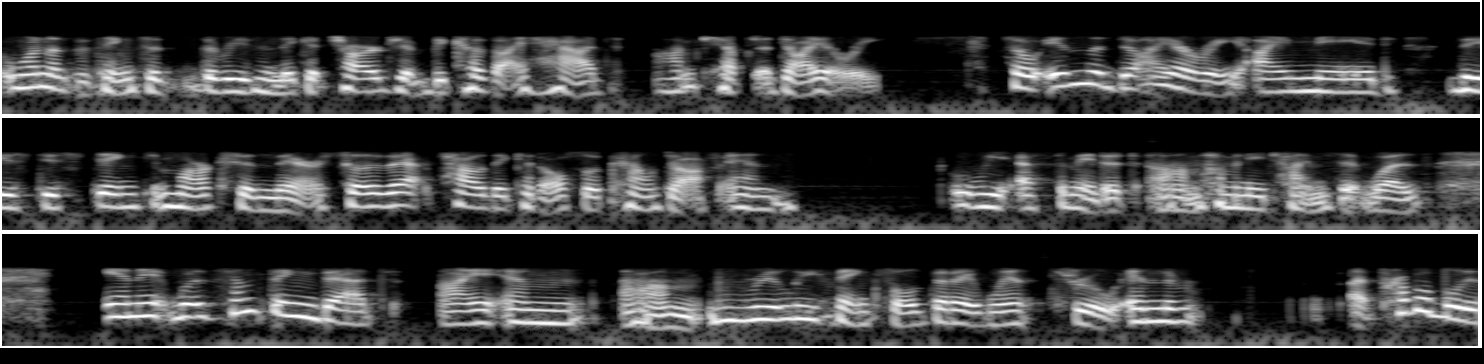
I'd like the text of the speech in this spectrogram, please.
one of the things that the reason they could charge him because I had um, kept a diary. So in the diary, I made these distinct marks in there. So that's how they could also count off. And we estimated um, how many times it was. And it was something that I am um, really thankful that I went through. And the uh, probably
